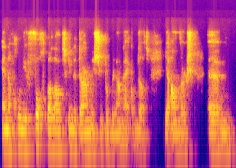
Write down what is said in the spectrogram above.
En een goede vochtbalans in de darm is super belangrijk, omdat je anders um,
